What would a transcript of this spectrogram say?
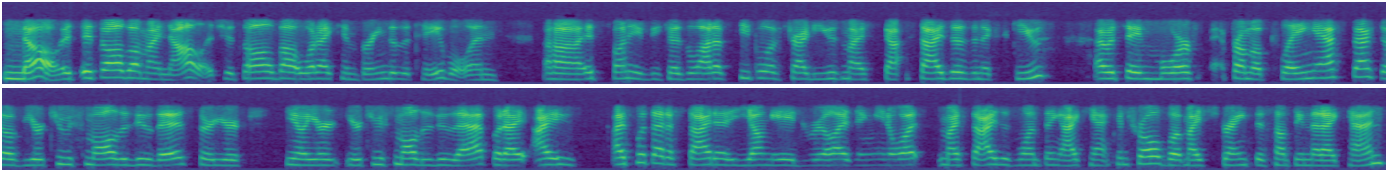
No, it, it's all about my knowledge. It's all about what I can bring to the table. And uh, it's funny because a lot of people have tried to use my size as an excuse. I would say more from a playing aspect of you're too small to do this or you're you know you're you're too small to do that. But I I I put that aside at a young age, realizing you know what my size is one thing I can't control, but my strength is something that I can.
